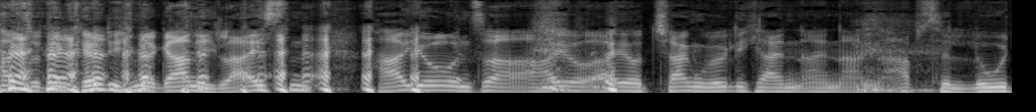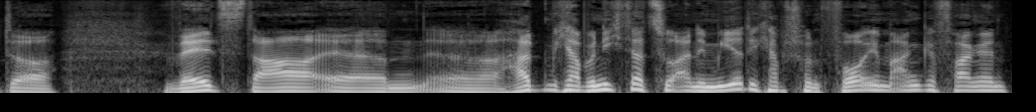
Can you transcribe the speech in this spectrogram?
also den könnte ich mir gar nicht leisten. Hayo, unser Hayo, Hayo Chang, wirklich ein, ein, ein absoluter Weltstar, ähm, äh, hat mich aber nicht dazu animiert. Ich habe schon vor ihm angefangen.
